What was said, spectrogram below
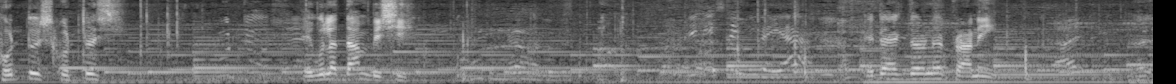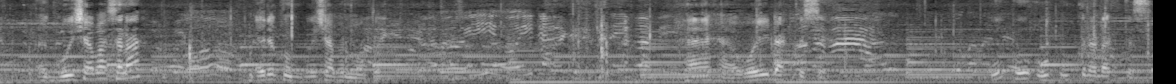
খট্টুস খট্টুস এগুলার দাম বেশি। এটা এক ধরনের প্রাণী। গুইসাপ আছে না? এরকম গুইসাপের মতো। হ্যাঁ হ্যাঁ ওই ডাকতেছে। উ উ উ উ করে ডাকতেছে।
